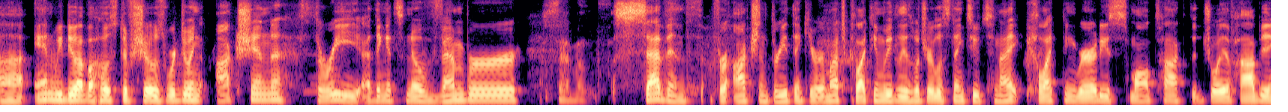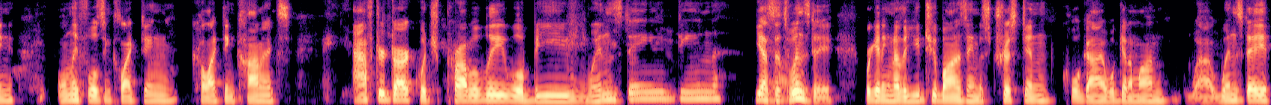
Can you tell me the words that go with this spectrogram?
Uh, and we do have a host of shows. We're doing auction three. I think it's November Seventh. 7th for auction three. Thank you very much. Collecting Weekly is what you're listening to tonight. Collecting rarities, small talk, the joy of hobbying, only fools in collecting, collecting comics. After dark, which probably will be Wednesday, Dean. Yes, it's Wednesday. We're getting another YouTube on. His name is Tristan. Cool guy. We'll get him on uh, Wednesday.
